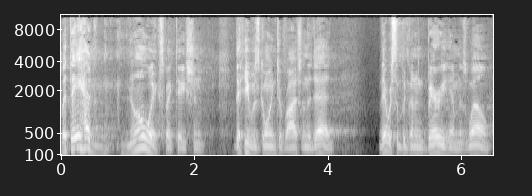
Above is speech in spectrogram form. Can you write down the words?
But they had no expectation that he was going to rise from the dead. They were simply going to bury him as well.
